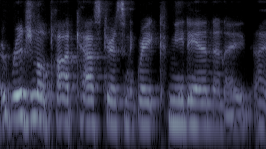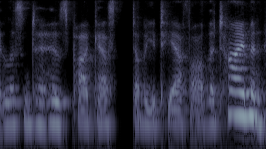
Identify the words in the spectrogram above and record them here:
original podcasters and a great comedian. And I, I listen to his podcast, WTF, all the time. And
